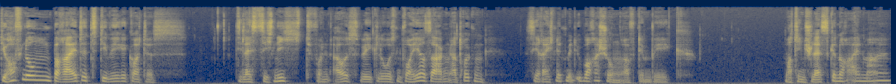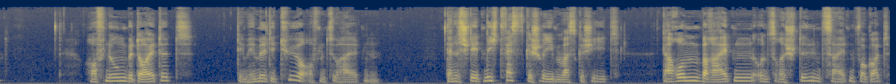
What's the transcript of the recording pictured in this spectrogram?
Die Hoffnung bereitet die Wege Gottes. Sie lässt sich nicht von ausweglosen Vorhersagen erdrücken, sie rechnet mit Überraschung auf dem Weg. Martin Schleske noch einmal. Hoffnung bedeutet, dem Himmel die Tür offen zu halten. Denn es steht nicht festgeschrieben, was geschieht. Darum bereiten unsere stillen Zeiten vor Gott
